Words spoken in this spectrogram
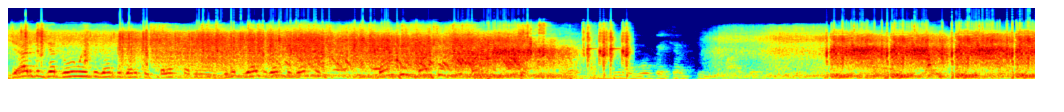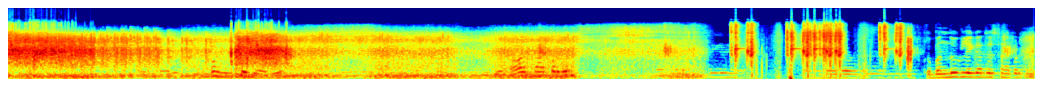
जहर पे जहर दोनों वहीं पे जहर पे जहर पे प्लस करना है जहर जहर पे जहर पे जहर पे बम से बम से हमने वो कैसे मार दिया वो नीचे गया वो और स्नाइपर गई तो बंदूक लेगा तो स्नाइपर तुम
